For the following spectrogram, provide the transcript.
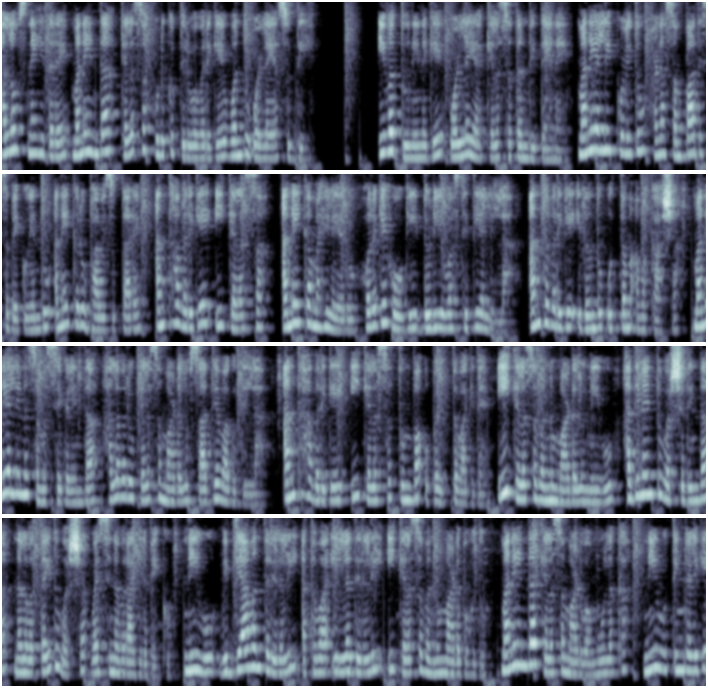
ಹಲೋ ಸ್ನೇಹಿತರೆ ಮನೆಯಿಂದ ಕೆಲಸ ಹುಡುಕುತ್ತಿರುವವರಿಗೆ ಒಂದು ಒಳ್ಳೆಯ ಸುದ್ದಿ. ಇವತ್ತು ನಿನಗೆ ಒಳ್ಳೆಯ ಕೆಲಸ ತಂದಿದ್ದೇನೆ. ಮನೆಯಲ್ಲಿ ಕುಳಿತು ಹಣ ಸಂಪಾದಿಸಬೇಕು ಎಂದು ಅನೇಕರು ಭಾವಿಸುತ್ತಾರೆ. ಅಂತಹವರಿಗೆ ಈ ಕೆಲಸ ಅನೇಕ ಮಹಿಳೆಯರು ಹೊರಗೆ ಹೋಗಿ ದುಡಿಯುವ ಸ್ಥಿತಿಯಲ್ಲಿಲ್ಲ. ಅಂತವರಿಗೆ ಇದೊಂದು ಉತ್ತಮ ಅವಕಾಶ. ಮನೆಯಲ್ಲಿನ ಸಮಸ್ಯೆಗಳಿಂದ ಹಲವರು ಕೆಲಸ ಮಾಡಲು ಸಾಧ್ಯವಾಗುತ್ತಿಲ್ಲ. ಅಂತಹವರಿಗೆ ಈ ಕೆಲಸ ತುಂಬಾ ಉಪಯುಕ್ತವಾಗಿದೆ. ಈ ಕೆಲಸವನ್ನು ಮಾಡಲು ನೀವು ಹದಿನೆಂಟು ವರ್ಷದಿಂದ ನಲವತ್ತೈದು ವರ್ಷ ವಯಸ್ಸಿನವರಾಗಿರಬೇಕು. ನೀವು ವಿದ್ಯಾವಂತರಿರಲಿ ಅಥವಾ ಇಲ್ಲದಿರಲಿ ಈ ಕೆಲಸವನ್ನು ಮಾಡಬಹುದು. ಮನೆಯಿಂದ ಕೆಲಸ ಮಾಡುವ ಮೂಲಕ ನೀವು ತಿಂಗಳಿಗೆ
